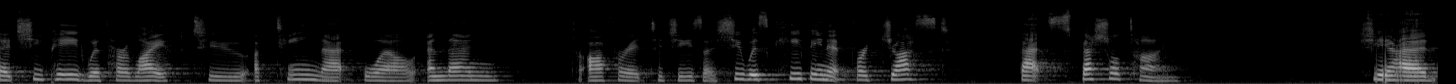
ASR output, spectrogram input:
that she paid with her life to obtain that oil and then to offer it to Jesus. She was keeping it for just that special time. She had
